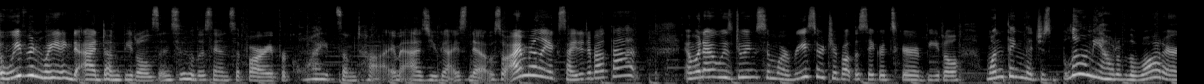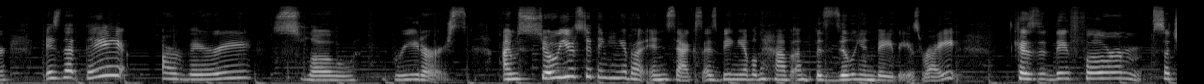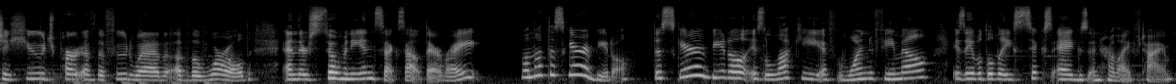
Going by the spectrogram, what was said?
We've been waiting to add dung beetles into Hula Sand Safari for quite some time, as you guys know. So I'm really excited about that. And when I was doing some more research about the sacred scarab beetle, one thing that just blew me out of the water is that they are very slow breeders. I'm so used to thinking about insects as being able to have a bazillion babies, right? Because they form such a huge part of the food web of the world, and there's so many insects out there, right? Well, not the scarab beetle. The scarab beetle is lucky if one female is able to lay six eggs in her lifetime.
